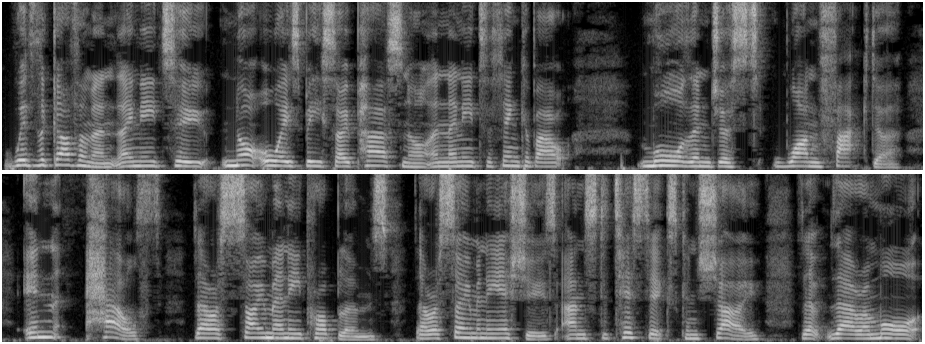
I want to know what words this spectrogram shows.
With the government, they need to not always be so personal and they need to think about more than just one factor. In health, there are so many problems, there are so many issues, and statistics can show that there are more,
